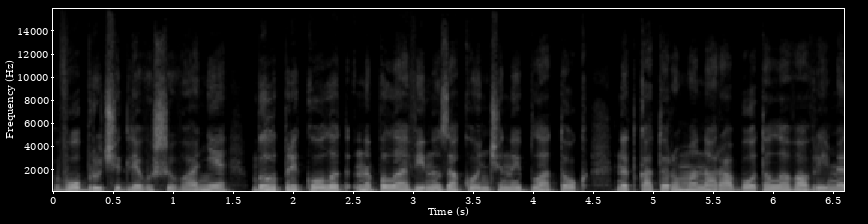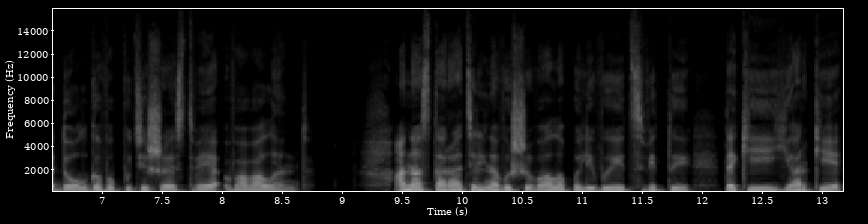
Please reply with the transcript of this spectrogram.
В обруче для вышивания был приколот наполовину законченный платок, над которым она работала во время долгого путешествия в Аваленд. Она старательно вышивала полевые цветы, такие яркие,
